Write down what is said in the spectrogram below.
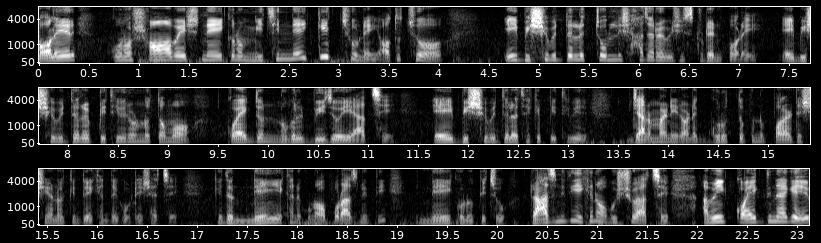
দলের কোনো সমাবেশ নেই, কোনো মিছিল নেই, কিচ্ছু নেই। অথচ এই বিশ্ববিদ্যালয়ে চল্লিশ হাজারের বেশি স্টুডেন্ট পড়ে। এই বিশ্ববিদ্যালয়ের পৃথিবীর অন্যতম কয়েকজন নোবেল বিজয়ী আছে। এই বিশ্ববিদ্যালয় থেকে পৃথিবীর জার্মানির অনেক গুরুত্বপূর্ণ পলিটিশিয়ানও কিন্তু এখান থেকে উঠে এসেছে। কিন্তু নেই এখানে কোনো অপরাজনীতি, নেই কোনো কিছু। রাজনীতি এখানে অবশ্যই আছে। আমি কয়েকদিন আগে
